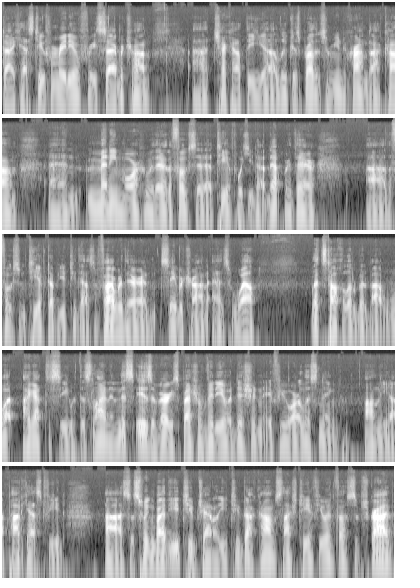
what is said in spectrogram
Diecast 2 from Radio Free Cybertron. Uh, check out the uh, Lucas Brothers from Unicron.com and many more who were there. The folks at uh, TFWiki.net were there. Uh, the folks from TFW 2005 were there and Seibertron as well. Let's talk a little bit about what I got to see with this line. And this is a very special video edition if you are listening on the podcast feed. Uh, so swing by the YouTube channel, youtube.com slash tfuinfo. Subscribe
